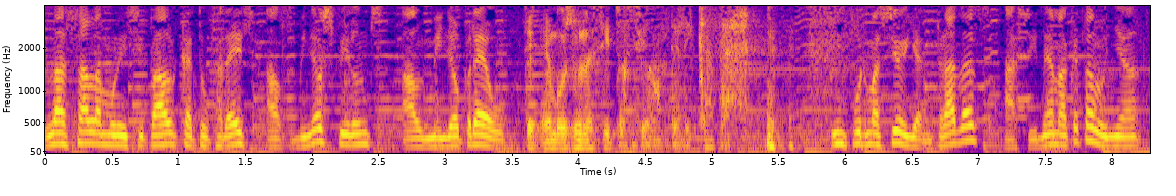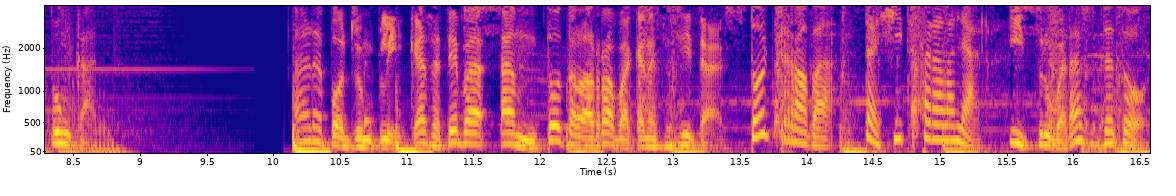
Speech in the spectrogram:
La sala municipal que t'ofereix els millors films al millor preu. Tenemos una situación delicada. Informació i entrades a cinemacatalunya.cat. Ara pots omplir casa teva amb tota la roba que necessites. Tot roba, teixits per a la llar. I trobaràs de tot.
